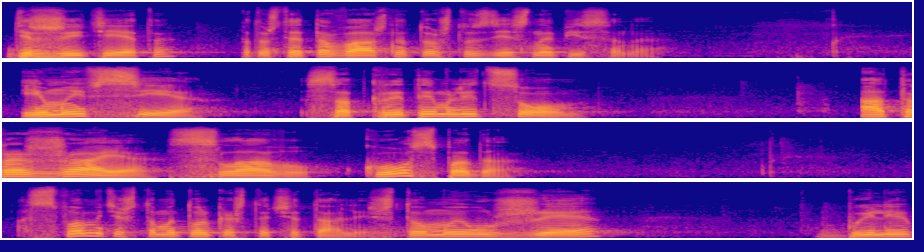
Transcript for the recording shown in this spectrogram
Держите это, потому что это важно, то, что здесь написано. И мы все с открытым лицом, отражая славу Господа, вспомните, что мы только что читали, что мы уже были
